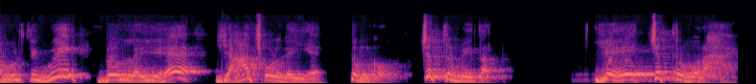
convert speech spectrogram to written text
ढूंढती हुई डोल रही है, यहाँ छोड़ गई है तुमको। चित्र में ये चित्र हो रहा है।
